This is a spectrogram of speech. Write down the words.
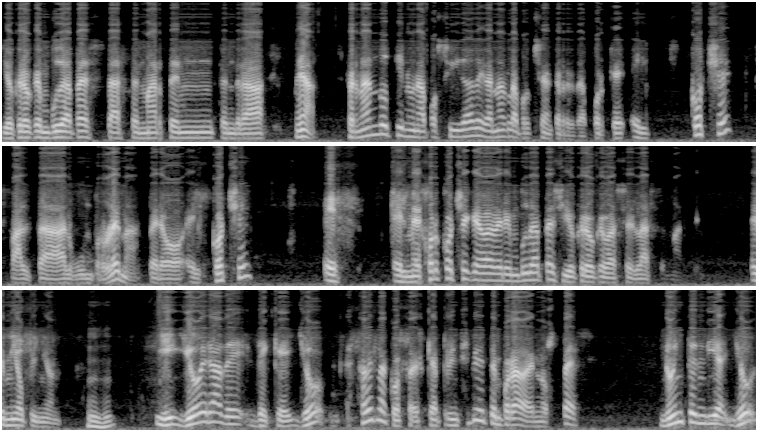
yo creo que en Budapest Aston Martin tendrá... Mira, Fernando tiene una posibilidad de ganar la próxima carrera, porque el coche, falta algún problema, pero el coche es el mejor coche que va a haber en Budapest yo creo que va a ser el Aston Martin, en mi opinión. Y yo era de, de, que yo, ¿sabes la cosa? Es que a principio de temporada en los test no entendía, yo,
